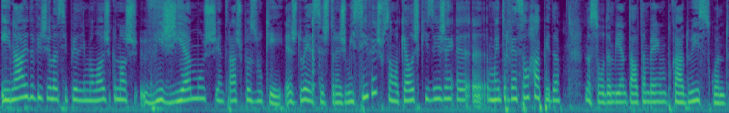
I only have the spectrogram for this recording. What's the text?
E na área da vigilância epidemiológica nós vigiamos, entre aspas, o quê? As doenças transmissíveis, que são aquelas que exigem uh, uma intervenção rápida. Na saúde ambiental também um bocado isso, quando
